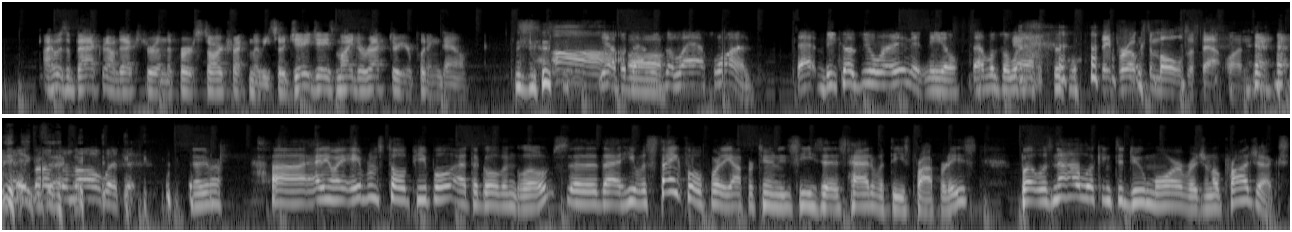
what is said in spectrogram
I was a background extra in the first Star Trek movie, so JJ's my director. You're putting down. Aw. Yeah, but that was the last one. That because you were in it, Neil. That was the last. They broke the mold with that one. they broke the mold with it. Uh, anyway, Abrams told people at the Golden Globes uh, that he was thankful for the opportunities he has had with these properties, but was now looking to do more original projects.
